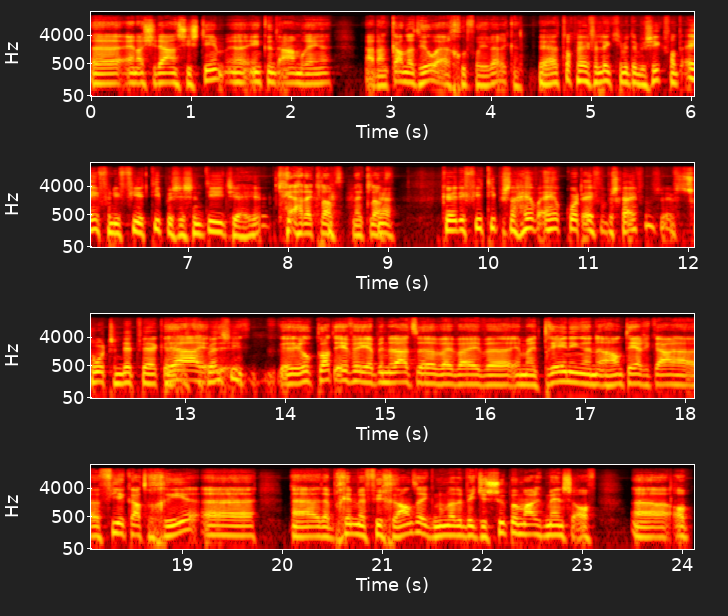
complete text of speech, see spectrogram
En als je daar een systeem in kunt aanbrengen, ja, dan kan dat heel erg goed voor je werken. Ja, toch even een linkje met de muziek. Want een van die vier types is een DJ. Hè? Ja, dat klopt. Dat klopt. Ja. Kun je die vier types nog heel, heel kort even beschrijven? Soorten netwerken en ja, frequentie? Eh, heel kort even. Je hebt inderdaad, uh, wij, wij, in mijn trainingen hanteer ik uh, vier categorieën. dat begint met figuranten. Ik noem dat een beetje supermarktmensen of op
